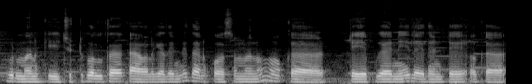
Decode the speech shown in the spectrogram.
ఇప్పుడు మనకి చుట్టుకొలత కావాలి కదండి దానికోసం మనం ఒక టేప్ కానీ లేదంటే ఒక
